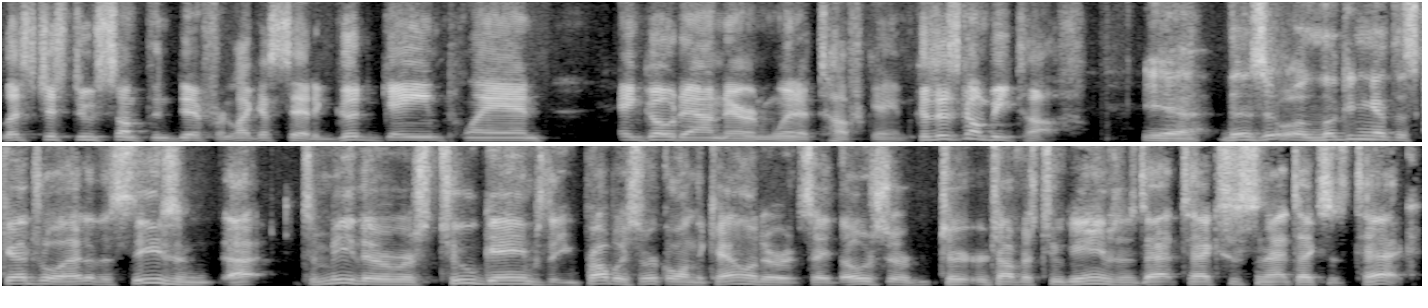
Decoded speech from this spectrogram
let's just do something different. Like I said, a good game plan and go down there and win a tough game because it's going to be tough. Yeah, there's looking at the schedule ahead of the season. Uh, to me, there was two games that you probably circle on the calendar and say those are your toughest two games. Is that Texas and that Texas Tech,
